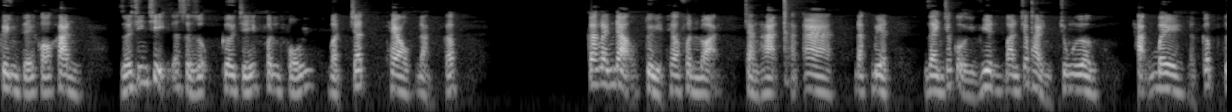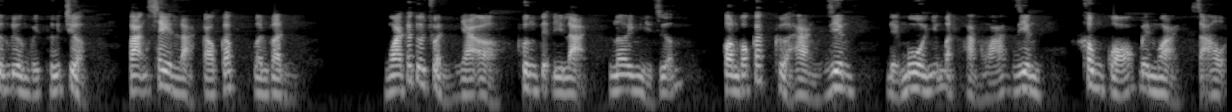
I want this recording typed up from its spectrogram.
kinh tế khó khăn, giới chính trị đã sử dụng cơ chế phân phối vật chất theo đẳng cấp. Các lãnh đạo tùy theo phân loại, chẳng hạn hạng A đặc biệt dành cho các ủy viên Ban chấp hành Trung ương, hạng B là cấp tương đương với Thứ trưởng, hạng C là cao cấp, vân vân. Ngoài các tiêu chuẩn nhà ở, phương tiện đi lại, nơi nghỉ dưỡng, còn có các cửa hàng riêng để mua những mặt hàng hóa riêng không có bên ngoài xã hội.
